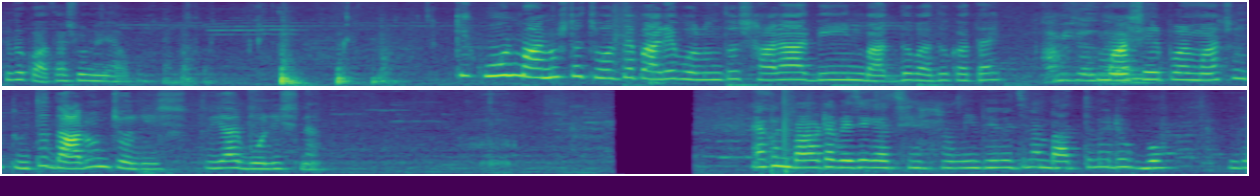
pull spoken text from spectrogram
শুধু কথা শুনে যাব। কি কোন মানুষটা চলতে পারে বলুন তো? সারা দিন বাধ্যবাধকতায় মাসের পর মাস তুই তো দারুণ চলিস তুই আর বলিস না। এখন বারোটা বেজে গেছে আমি ভেবেছিলাম বাথরুমে ঢুকবো কিন্তু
